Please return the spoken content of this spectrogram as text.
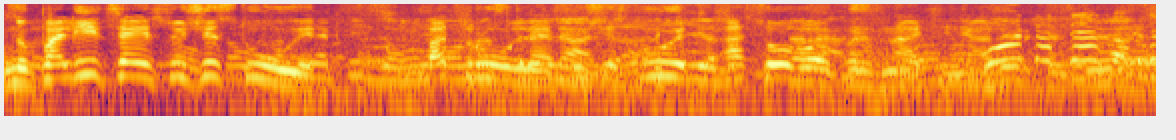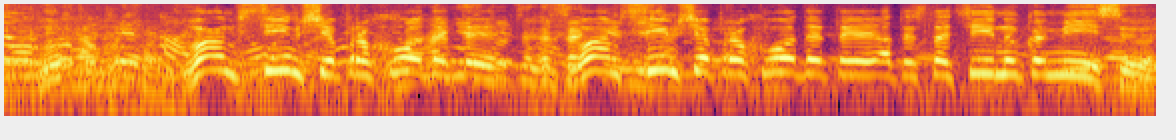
Ну, полиция существует, патрульная существует, оце, оце признали. Вам всім ще проходити, вам всім ще проходити атестаційну комісію.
